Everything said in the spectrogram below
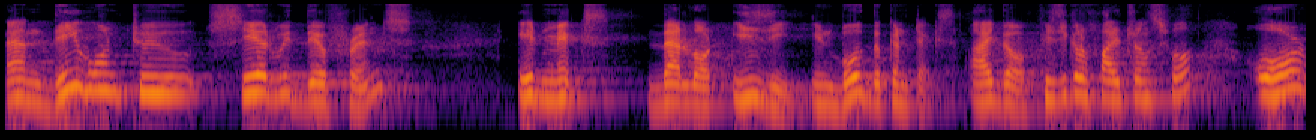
and they want to share with their friends, it makes that lot easy in both the contexts, either physical file transfer or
